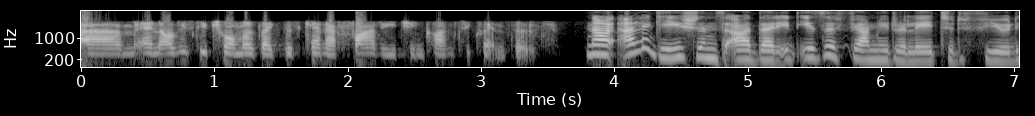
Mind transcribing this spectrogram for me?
Um, and obviously traumas like this can have far-reaching consequences. Now, allegations are that it is a family related feud,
